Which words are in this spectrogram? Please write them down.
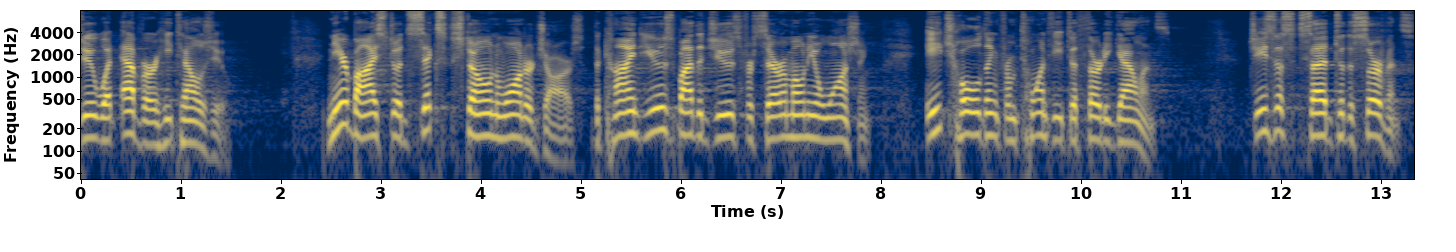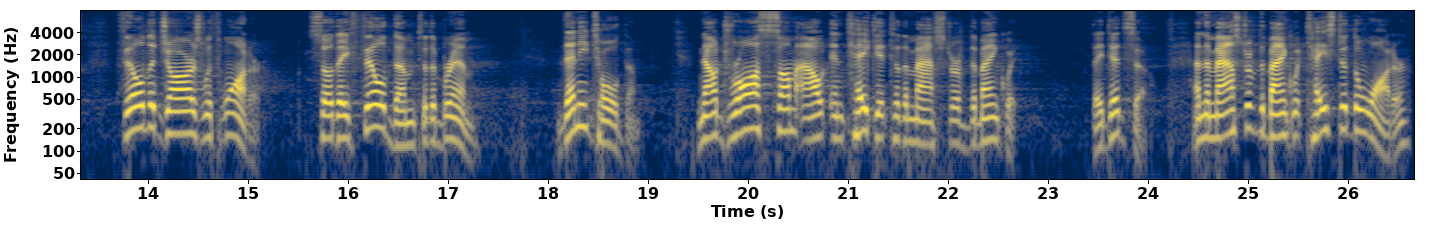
Do whatever he tells you. Nearby stood six stone water jars, the kind used by the Jews for ceremonial washing, each holding from 20 to 30 gallons. Jesus said to the servants, Fill the jars with water. So they filled them to the brim. Then he told them, Now draw some out and take it to the master of the banquet. They did so. And the master of the banquet tasted the water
